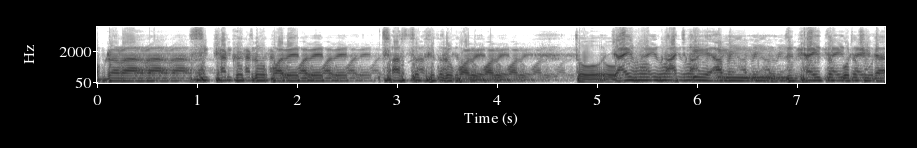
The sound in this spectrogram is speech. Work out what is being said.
আপনারা শিক্ষা ক্ষেত্রেও পাবেন স্বাস্থ্য ক্ষেত্রেও পাবেন। তো যাই হোক, আজকে আমি দীর্ঘায়িত করছি না।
